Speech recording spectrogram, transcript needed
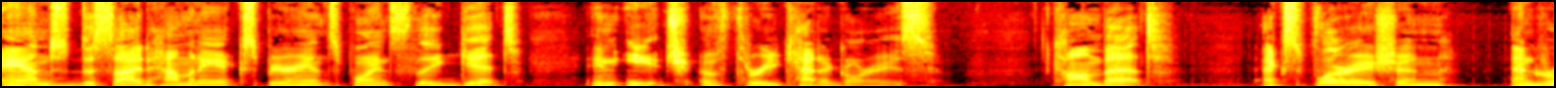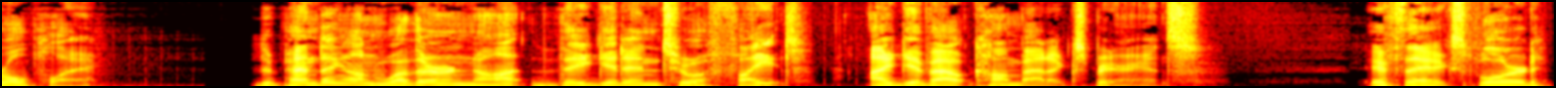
and decide how many experience points they get in each of three categories combat, exploration, and roleplay. Depending on whether or not they get into a fight, I give out combat experience. If they explored,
